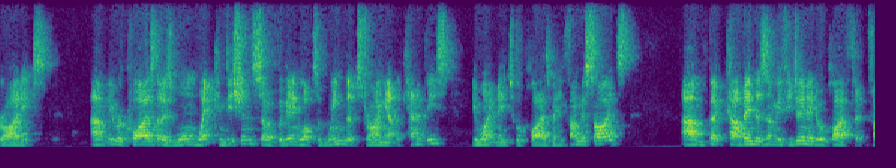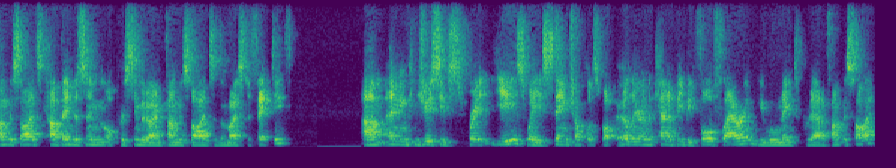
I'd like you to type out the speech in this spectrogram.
varieties. Um, it requires those warm, wet conditions. So if we're getting lots of wind that's drying out the canopies, you won't need to apply as many fungicides. Um, but carbendazim, if you do need to apply fungicides, carbendazim or procymidone fungicides are the most effective. Um, and in conducive years where you're seeing chocolate spot earlier in the canopy before flowering, you will need to put out a fungicide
